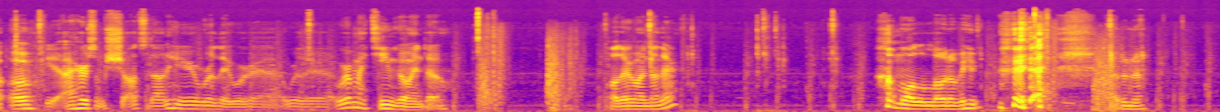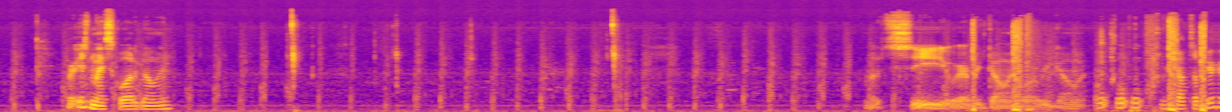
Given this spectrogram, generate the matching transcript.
Uh oh. Yeah, I heard some shots down here where they were at. Where they're at. Where my team going though? Oh, they're going down there? I'm all alone over here. I don't know. Where is my squad going? Let's see. Where are we going? Where are we going? Oh, oh, oh. Some shots up here.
